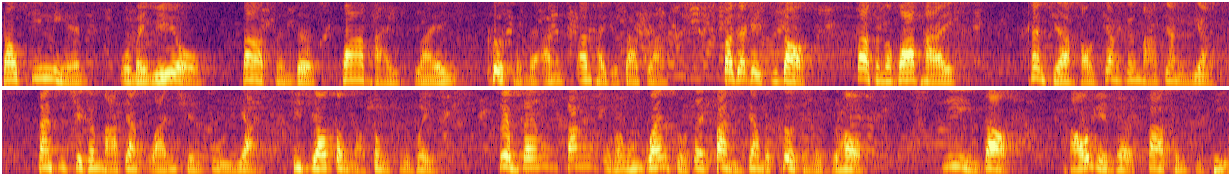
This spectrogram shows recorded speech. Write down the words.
到今年。我们也有大成的花牌来课程来安安排给大家，大家可以知道，大成的花牌看起来好像跟麻将一样，但是却跟麻将完全不一样，必须要动脑动智慧。所以我们在当我们文官所在办理这样的课程的时候，吸引到桃园的大成子弟、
